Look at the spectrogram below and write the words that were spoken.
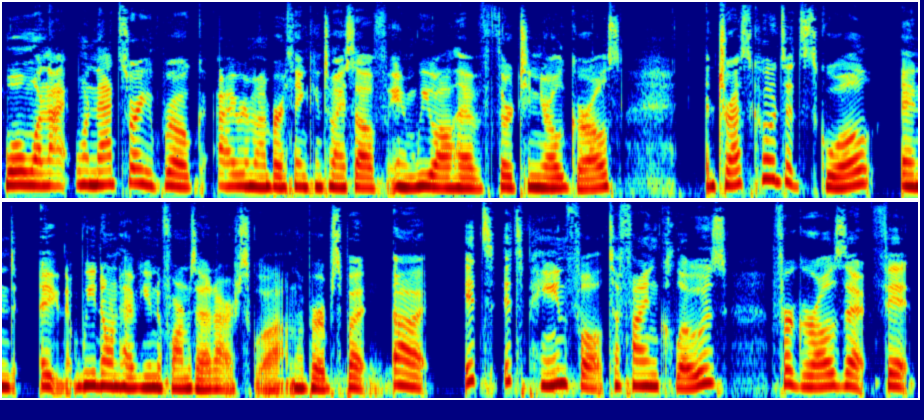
Well, when I when that story broke, I remember thinking to myself, and we all have thirteen year old girls. Dress codes at school, and uh, we don't have uniforms at our school out in the burbs, but uh, it's it's painful to find clothes for girls that fit.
